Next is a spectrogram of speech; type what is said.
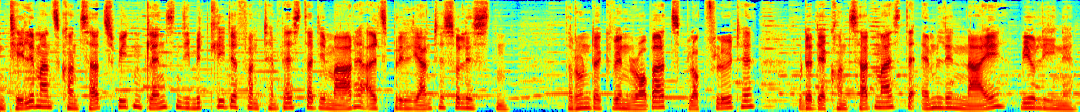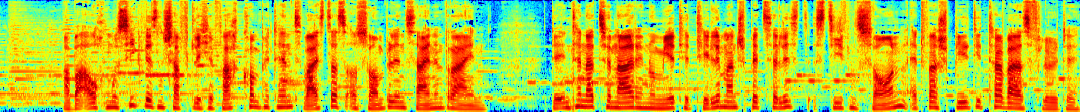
In Telemanns Konzertsuiten glänzen die Mitglieder von Tempesta di Mare als brillante Solisten, darunter Gwyn Roberts Blockflöte oder der Konzertmeister Emlyn Nye Violine. Aber auch musikwissenschaftliche Fachkompetenz weist das Ensemble in seinen Reihen. Der international renommierte Telemann-Spezialist Stephen Zorn etwa spielt die Traversflöte.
